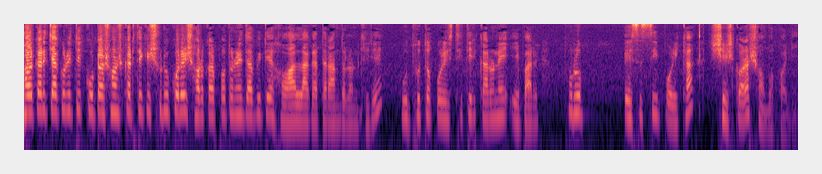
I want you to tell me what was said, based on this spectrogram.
সরকারি চাকরিতে কোটা সংস্কার থেকে শুরু করে সরকার পতনের দাবিতে হওয়া লাগাতার আন্দোলন ঘিরে উদ্ভূত পরিস্থিতির কারণে এবার পুরো এসএসসি পরীক্ষা শেষ করা সম্ভব হয়নি।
